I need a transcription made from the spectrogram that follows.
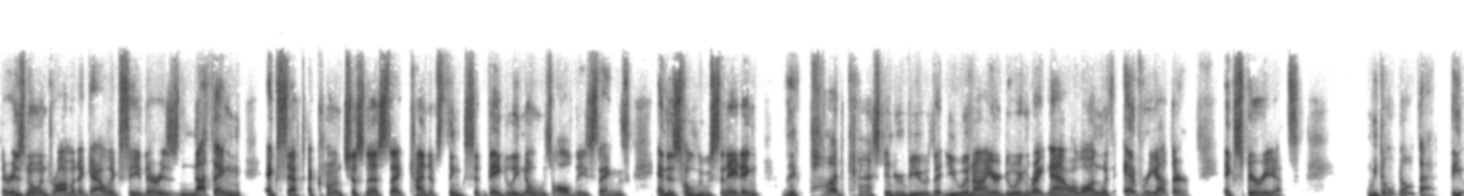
there is no Andromeda galaxy, there is nothing except a consciousness that kind of thinks it vaguely knows all these things and is hallucinating the podcast interview that you and I are doing right now, along with every other experience. We don't know that. The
